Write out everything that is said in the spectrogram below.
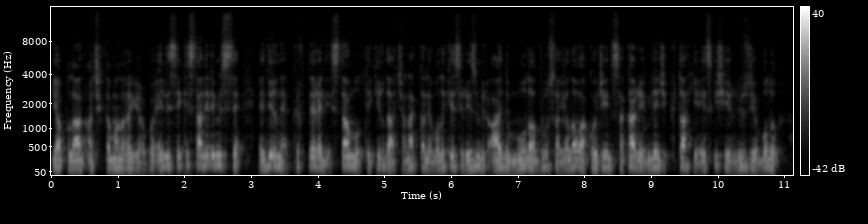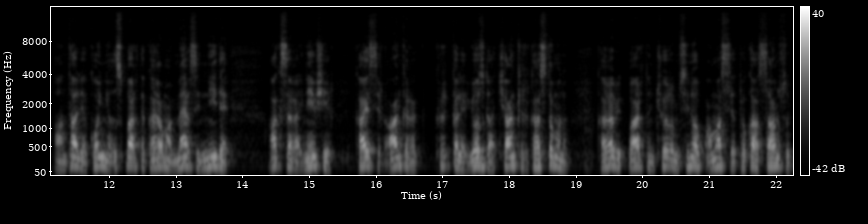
yapılan açıklamalara göre. Bu 58 tane ilimiz ise Edirne, Kırklareli, İstanbul, Tekirdağ, Çanakkale, Balıkesir, İzmir, Aydın, Muğla, Bursa, Yalova, Kocaeli, Sakarya, Bilecik, Kütahya, Eskişehir, Düzce, Bolu, Antalya, Konya, Isparta, Karaman, Mersin, Niğde, Aksaray, Nevşehir, Kayseri, Ankara, Kırıkkale, Yozgat, Çankırı, Kastamonu, Karabük, Bartın, Çorum, Sinop, Amasya, Tokat, Samsun,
